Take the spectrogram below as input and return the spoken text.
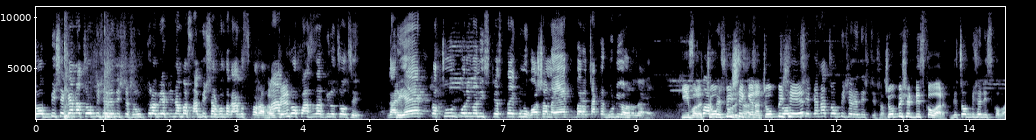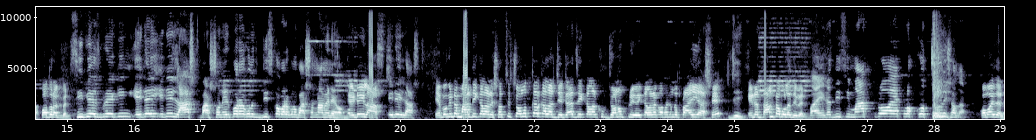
চব্বিশে কেনা চব্বিশে রেজিস্ট্রেশন উত্তরা বিআরটি নাম্বার ছাব্বিশ সাল পর্যন্ত কাগজ করা। মাত্র পাঁচ হাজার কিলো চলছে। গাড়ি একটা চুল পরিমাণ স্ট্রেস তাই কোনো ঘষা নাই। একবারে চাকার গুটি হনো যায় নাই। কি বলে? চব্বিশে কেনা। চব্বিশে চব্বিশে কেনা চব্বিশে রেজিস্ট্রেশন চব্বিশের ডিসকভার চব্বিশে ডিসকভার কত রাখবেন? সিবিএস ব্রেকিং এটাই এটাই লাস্ট ভার্সন এরপর আর কোনো ডিসকভার কোনো ভার্সন নামে নেই এটাই লাস্ট এটাই লাস্ট এবং এটা মাল্টি কালারের সবচেয়ে চমৎকার কালার যেটা যে কালার খুব জনপ্রিয় এই কালারের কথা কিন্তু প্রায়ই আসে। এটার দামটা বলে দিবেন। বা এটা দিছি মাত্র এক লক্ষ চল্লিশ হাজার। কমাই দেন।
